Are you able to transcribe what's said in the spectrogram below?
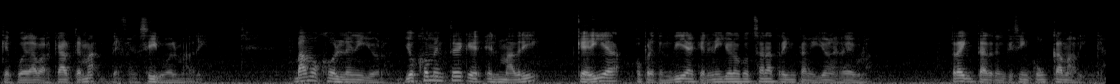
que puede abarcar tema defensivo del Madrid. Vamos con Lenny Lloro. Yo os comenté que el Madrid quería o pretendía que Lenny Lloro costara 30 millones de euros. 30 35, un camavinga.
